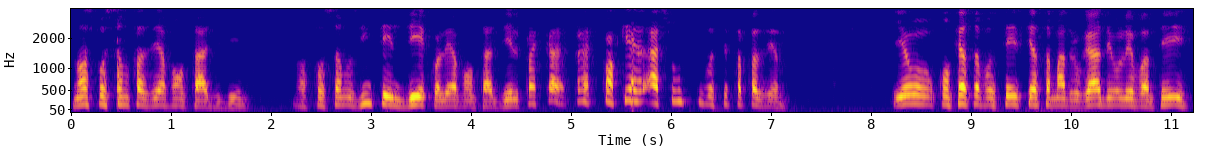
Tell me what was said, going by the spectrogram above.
nós possamos fazer a vontade dele. nós possamos entender qual é a vontade dele para qualquer assunto que você está fazendo. Eu confesso a vocês que essa madrugada eu levantei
